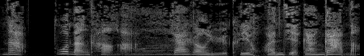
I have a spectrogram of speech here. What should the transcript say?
那多难看啊！下上雨可以缓解尴尬呢。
